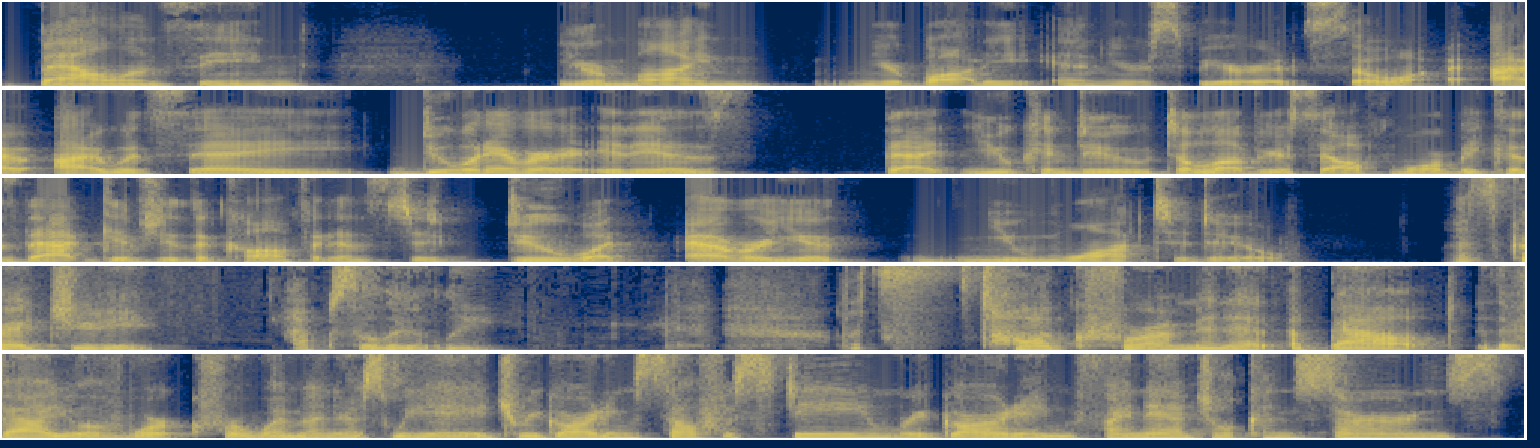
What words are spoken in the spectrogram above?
balancing your mind, your body, and your spirit. So I, I would say do whatever it is that you can do to love yourself more because that gives you the confidence to do whatever you you want to do. That's great, Judy. Absolutely. Let's talk for a minute about the value of work for women as we age, regarding self esteem, regarding financial concerns.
